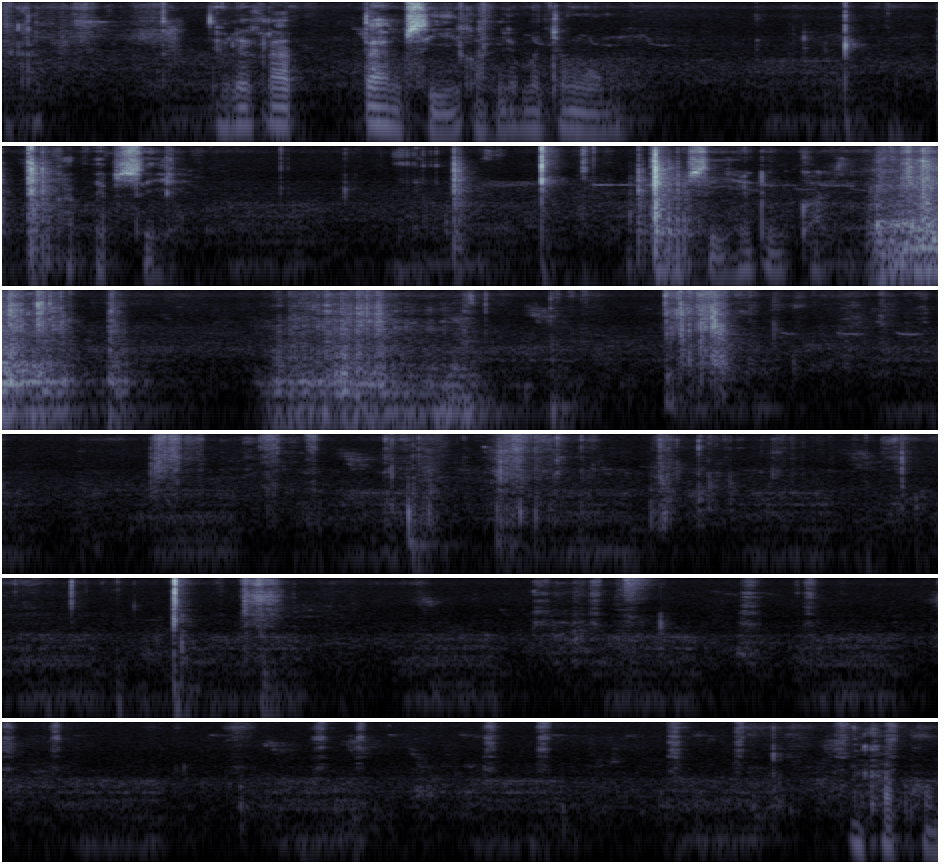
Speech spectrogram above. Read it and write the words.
นะครับเดี๋ยวเลขรัดแต้มสีก่อนเดี๋ยวมันจะงงครับ F4 เติมสีให้ดูก่อน นะครับผม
